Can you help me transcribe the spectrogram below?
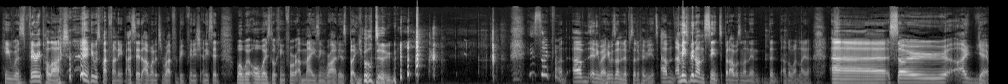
He was very polite. he was quite funny. I said I wanted to write for Big Finish, and he said, "Well, we're always looking for amazing writers, but you'll do." he's so fun. Um, anyway, he was on an episode of Heavy Um, I mean, he's been on since, but I wasn't on the, the other one later. Uh, so I yeah.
